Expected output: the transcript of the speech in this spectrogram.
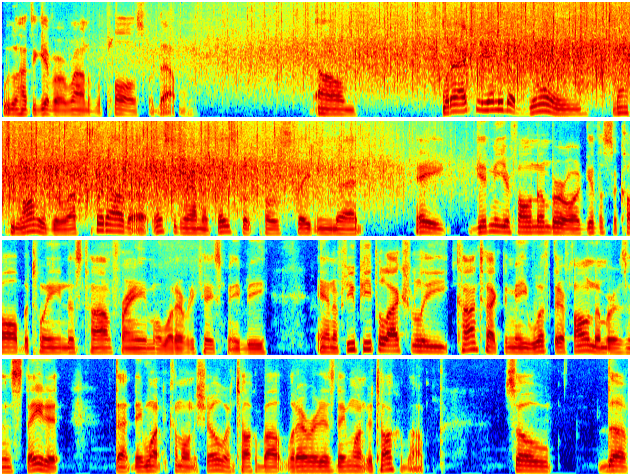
we're gonna have to give her a round of applause for that one. Um, what I actually ended up doing not too long ago, I put out an Instagram and Facebook post stating that, hey, give me your phone number or give us a call between this time frame or whatever the case may be. And a few people actually contacted me with their phone numbers and stated that they want to come on the show and talk about whatever it is they want to talk about. So the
